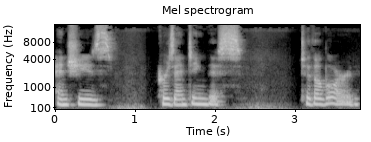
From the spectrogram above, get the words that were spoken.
And she's presenting this to the Lord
